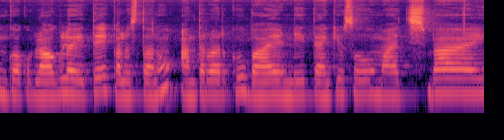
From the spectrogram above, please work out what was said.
ఇంకొక బ్లాగ్లో అయితే కలుస్తాను. అంతవరకు బాయ్ అండి. Thank you so much bye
